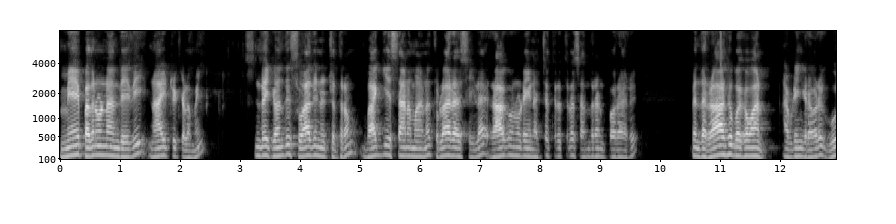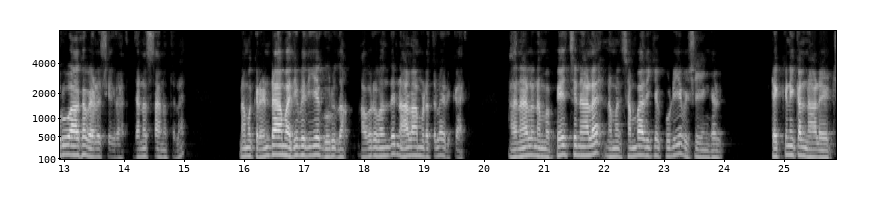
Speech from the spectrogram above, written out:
மே பதினொன்றாம் தேதி ஞாயிற்றுக்கிழமை. இன்றைக்கு வந்து சுவாதி நட்சத்திரம். பாக்கியஸ்தானமான துளாராசியில் ராகுனுடைய நட்சத்திரத்தில் சந்திரன் போகிறாரு இப்போ இந்த ராகு பகவான் அப்படிங்கிறவர் குருவாக வேலை செய்கிறார் தனஸ்தானத்தில். நமக்கு ரெண்டாம் அதிபதியே குரு தான். அவர் வந்து நாலாம் இடத்துல இருக்கார். அதனால் நம்ம பேச்சினால் நம்ம சம்பாதிக்கக்கூடிய விஷயங்கள் டெக்னிக்கல் நாலேஜ்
